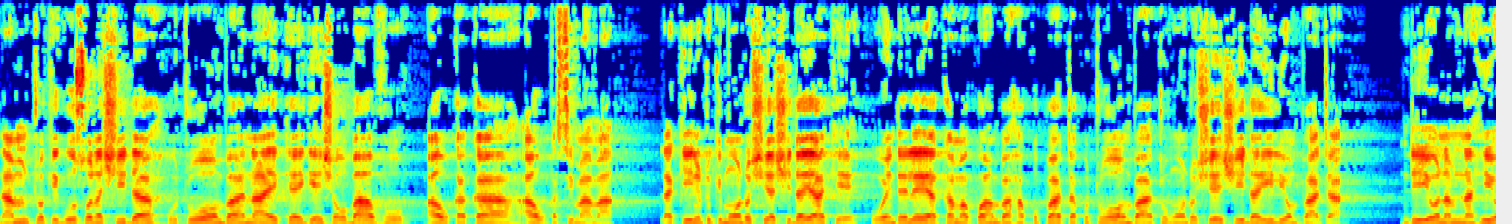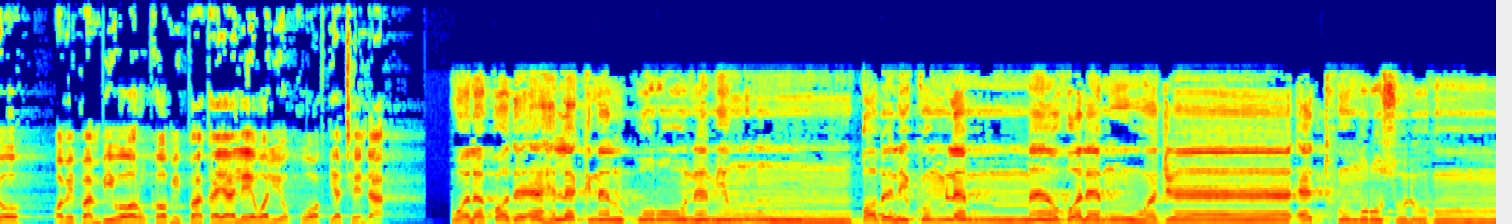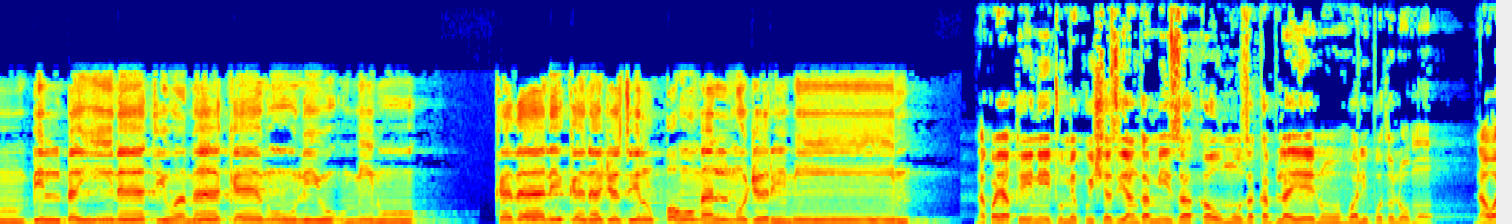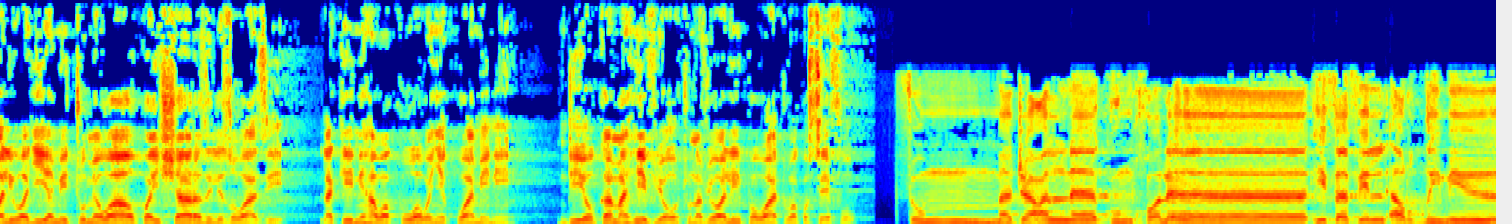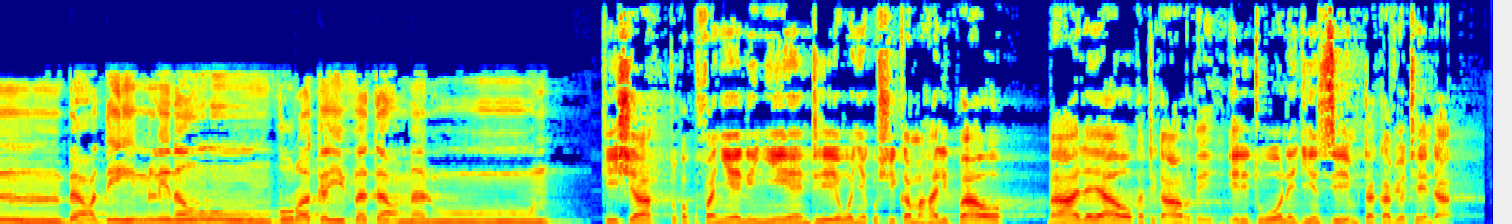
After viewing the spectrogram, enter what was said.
Na mtu akiguswa na shida hutuomba naye kaegesha ubavu au kakaa au kasimama. Lakini tukimuondoshea shida yake huendelea kama kwamba hakupata kutuomba tumuondoshee shida iliyompata. Ndiyo namna hiyo wamepambiwa warukao mipaka yale waliokuwa wakiyatenda. ولقد أهلكنا القرون من قبلكم لما ظلموا وجاءتهم رسلهم بالبينات وما كانوا ليؤمنوا كذلك نجزي القوم المجرمين Na kwa yakini tumekwisha ziangamiza kaumu za kabla yenu walipodhulumu na waliwajia mitume wao kwa ishara zilizo wazi lakini hawakuwa wenye kuamini. Ndiyo kama hivyo tunavyowalipa watu wakosefu. Thumma ja'alnakum khalaifa fil ardi min ba'dihim linanzura kayfa ta'malun. Kisha tukakufanyeni nyie ndiye wenye kushika mahali pao baada yao katika ardhi ili tuone jinsi mtakavyotenda.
